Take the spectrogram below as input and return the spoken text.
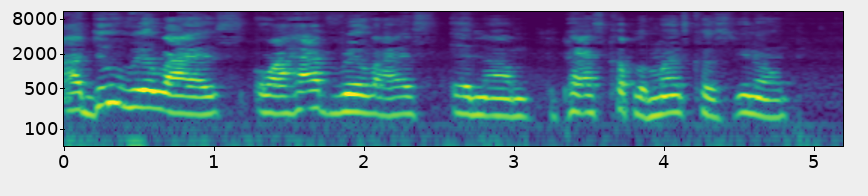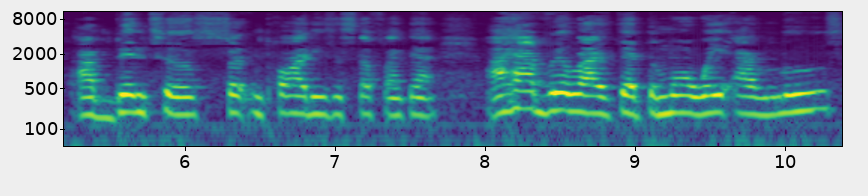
I do realize, or I have realized in um, the past couple of months, because, you know, I've been to certain parties and stuff like that. I have realized that the more weight I lose,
